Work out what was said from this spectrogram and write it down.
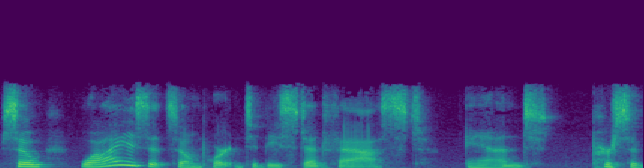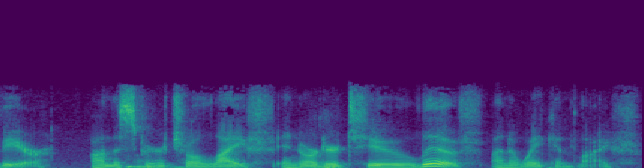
So why is it so important to be steadfast and persevere on the spiritual life in order to live an awakened life?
